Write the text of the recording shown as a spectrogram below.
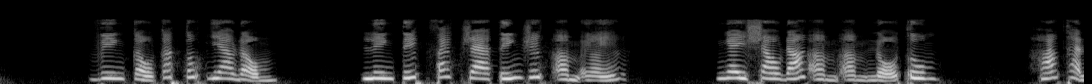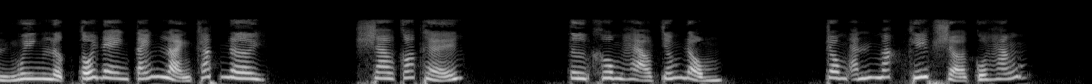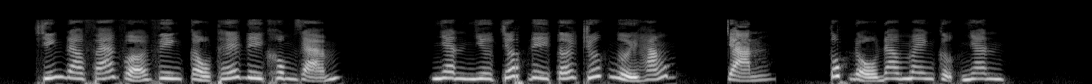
Viên cầu cấp tốc dao động. Liên tiếp phát ra tiếng rít ầm ĩ. Ngay sau đó ầm ầm nổ tung. Hóa thành nguyên lực tối đen tán loạn khắp nơi. Sao có thể? Tư không hào chấn động. Trong ánh mắt khiếp sợ của hắn. Chiến đao phá vỡ viên cầu thế đi không giảm. Nhanh như chớp đi tới trước người hắn. Chặn. Tốc độ đao mang cực nhanh.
